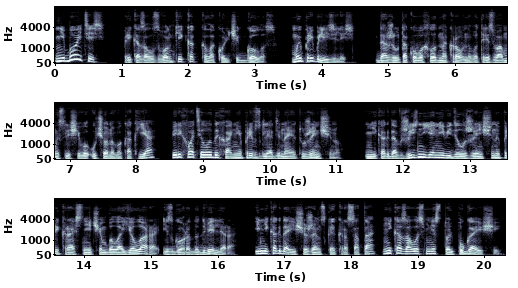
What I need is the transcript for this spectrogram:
Не бойтесь!» приказал звонкий, как колокольчик, голос. Мы приблизились. Даже у такого хладнокровного, трезвомыслящего ученого, как я, перехватило дыхание при взгляде на эту женщину. Никогда в жизни я не видел женщины прекраснее, чем была Йолара из города Двеллера, и никогда еще женская красота не казалась мне столь пугающей.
